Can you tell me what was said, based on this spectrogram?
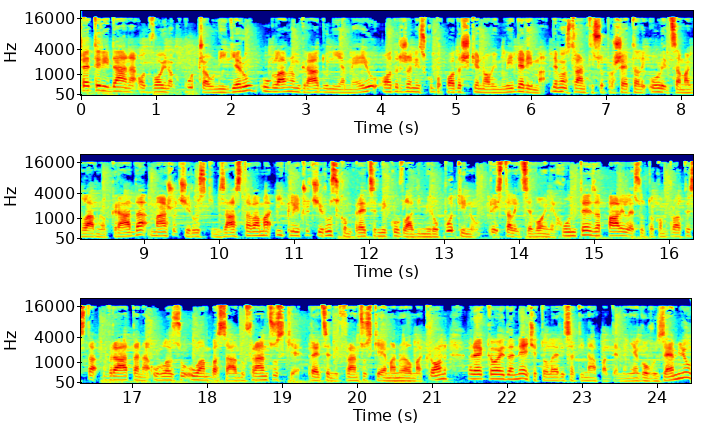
Četiri dana od vojnog puča u Nigeru, u glavnom gradu Nijameju, održan je skupo podrške novim liderima. Demonstranti su prošetali ulicama glavnog grada, mašući ruskim zastavama i kličući ruskom predsedniku Vladimiru Putinu. Pristalice vojne hunte zapalile su tokom protesta vrata na ulazu u ambasadu Francuske. Predsednik Francuske Emmanuel Macron rekao je da neće tolerisati napade na njegovu zemlju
